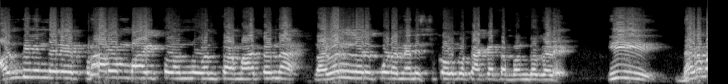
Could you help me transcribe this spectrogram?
ಅಂದಿನಿಂದಲೇ ಪ್ರಾರಂಭ ಆಯಿತು ಅನ್ನುವಂತ ಮಾತನ್ನ ನಾವೆಲ್ಲರೂ ಕೂಡ ನೆನೆಸಿಕೊಳ್ಬೇಕಾಗತ್ತ ಬಂಧುಗಳೇ. ಈ ಧರ್ಮ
